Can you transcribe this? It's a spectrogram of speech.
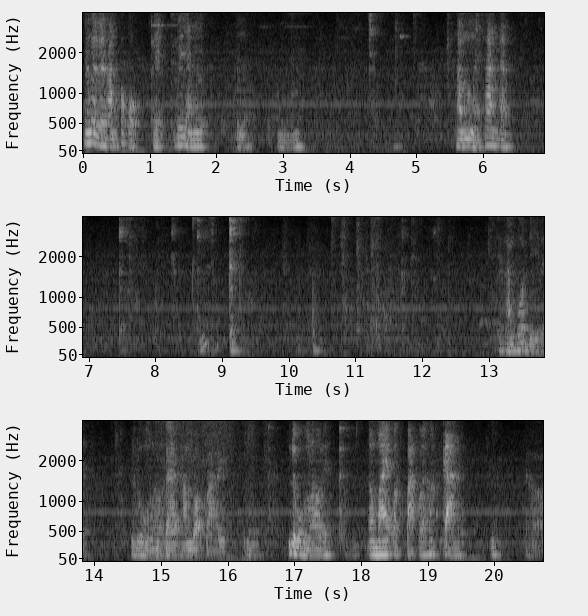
นั่นก็เลยทำข้าวกบเสร็จหรือยังไม่รู้เสร็จแล้วอืมทำตรงไหนสร้างกันจะทำโคตรดีเลยดูของเราแต่ทำบ่อปลาอยู่อืมดูของเราดิเอาไม้ปักๆแล้วก็กางแล้วก็เอา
